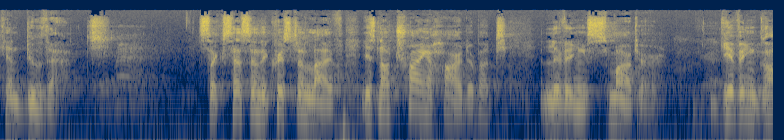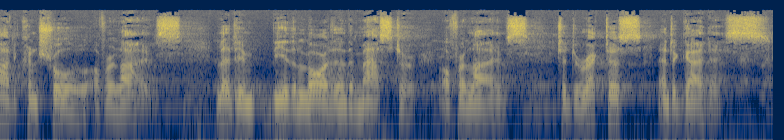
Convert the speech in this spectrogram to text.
can do that. Success in the Christian life is not trying harder, but living smarter, giving God control of our lives, let him be the Lord and the master of our lives to direct us and to guide us.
